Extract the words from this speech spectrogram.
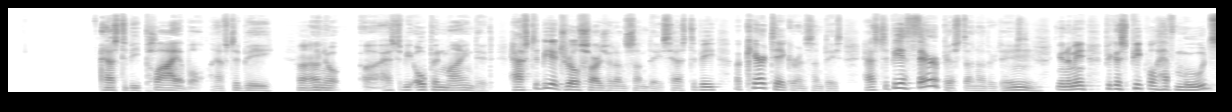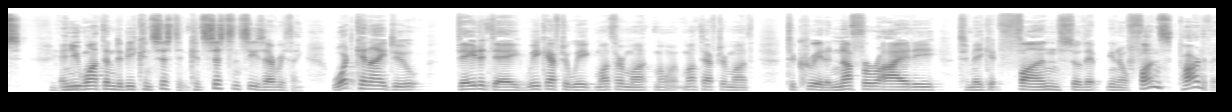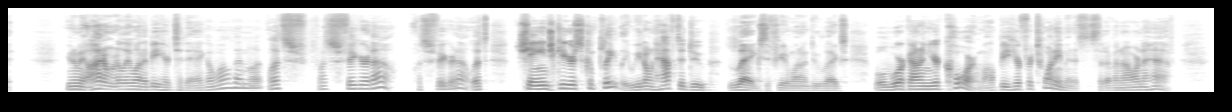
has to be pliable, has to be, uh-huh. you know, uh, has to be open minded, has to be a drill sergeant on some days, has to be a caretaker on some days, has to be a therapist on other days. Mm. You know what I mean? Because people have moods mm-hmm. and you want them to be consistent. Consistency is everything. What can I do day to day, week after week, month or month, month after month to create enough variety to make it fun so that, you know, fun's part of it. You know what I mean? I don't really want to be here today. I go, well, then let's let's figure it out. Let's figure it out. Let's change gears completely. We don't have to do legs if you don't want to do legs. We'll work on your core, and I'll be here for 20 minutes instead of an hour and a half.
